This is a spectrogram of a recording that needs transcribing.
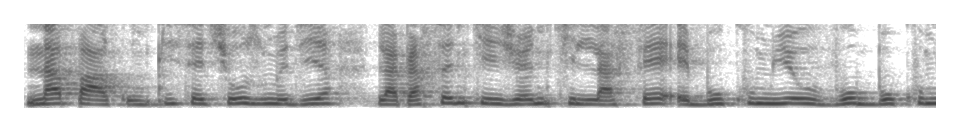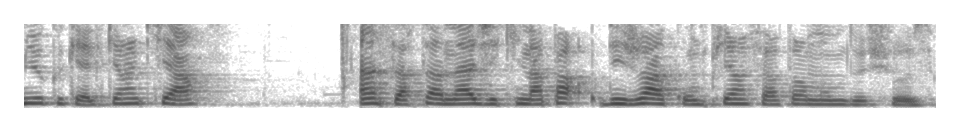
n'a pas accompli cette chose, me dire la personne qui est jeune, qui l'a fait, est beaucoup mieux, vaut beaucoup mieux que quelqu'un qui a un certain âge et qui n'a pas déjà accompli un certain nombre de choses.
